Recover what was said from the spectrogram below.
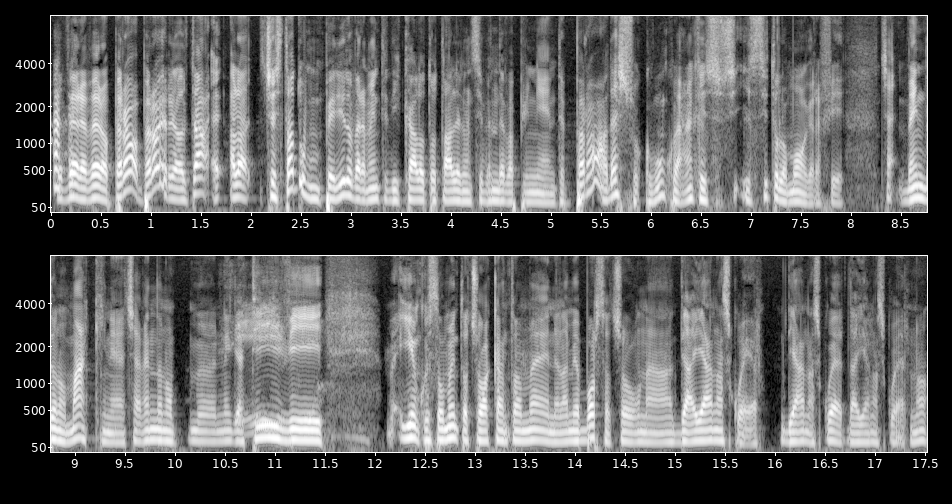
È vero, è vero, però, però in realtà eh, allora, c'è stato un periodo veramente di calo totale, non si vendeva più niente, però adesso comunque anche il, il sito Lomografi, cioè vendono macchine, cioè vendono eh, negativi. Sì. Io in questo momento ho accanto a me, nella mia borsa, ho una Diana Square, Diana Square, Diana Square, no?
